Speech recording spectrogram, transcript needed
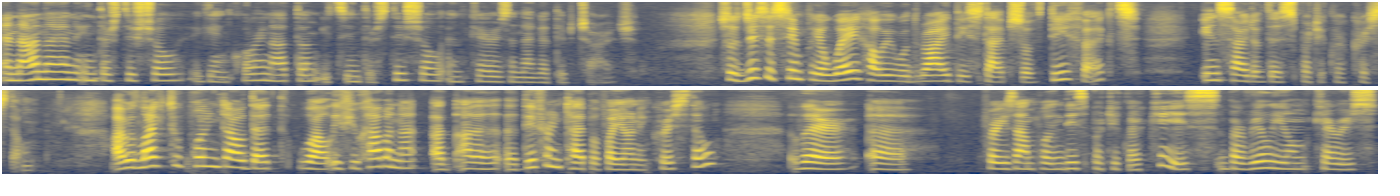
And anion interstitial, again, chlorine atom, it's interstitial and carries a negative charge. So this is simply a way how we would write these types of defects inside of this particular crystal. I would like to point out that, well, if you have an, a, a, a, different type of ionic crystal, where, uh, for example, in this particular case, beryllium carries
